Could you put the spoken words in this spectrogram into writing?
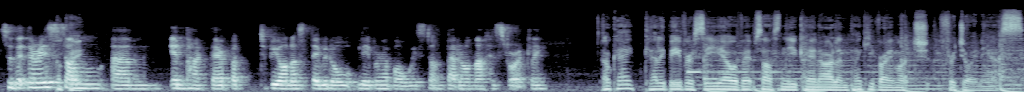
So that there is okay. some um, impact there, but to be honest, they would all Labour have always done better on that historically. Okay, Kelly Beaver, CEO of Ipsos in the UK and Ireland, thank you very much for joining us.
